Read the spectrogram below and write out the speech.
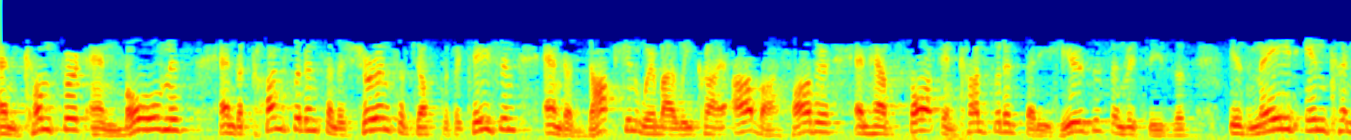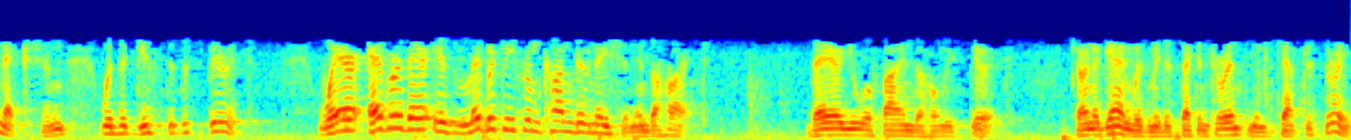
and comfort and boldness and the confidence and assurance of justification and adoption whereby we cry, Abba, Father, and have thought and confidence that He hears us and receives us, is made in connection with the gift of the Spirit. Wherever there is liberty from condemnation in the heart, there you will find the Holy Spirit. Turn again with me to 2 Corinthians chapter 3.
